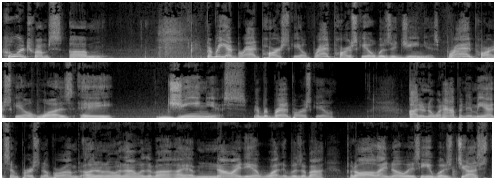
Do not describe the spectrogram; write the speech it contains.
Who are Trump's? Um, remember, he had Brad Parscale. Brad Parscale was a genius. Brad Parscale was a genius. Remember Brad Parscale? I don't know what happened to him. He had some personal problems. I don't know what that was about. I have no idea what it was about. But all I know is he was just,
